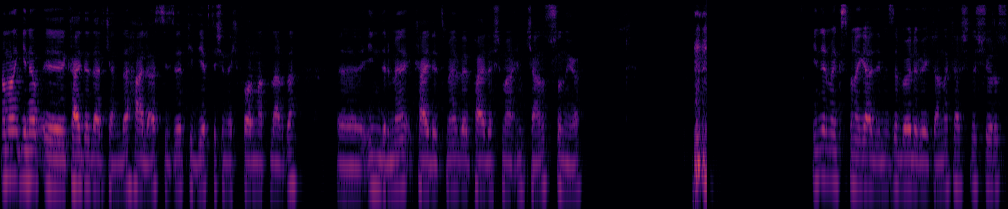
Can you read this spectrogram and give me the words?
Ama yine e, kaydederken de hala size PDF dışındaki formatlarda e, indirme, kaydetme ve paylaşma imkanı sunuyor. İndirme kısmına geldiğimizde böyle bir ekranla karşılaşıyoruz.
